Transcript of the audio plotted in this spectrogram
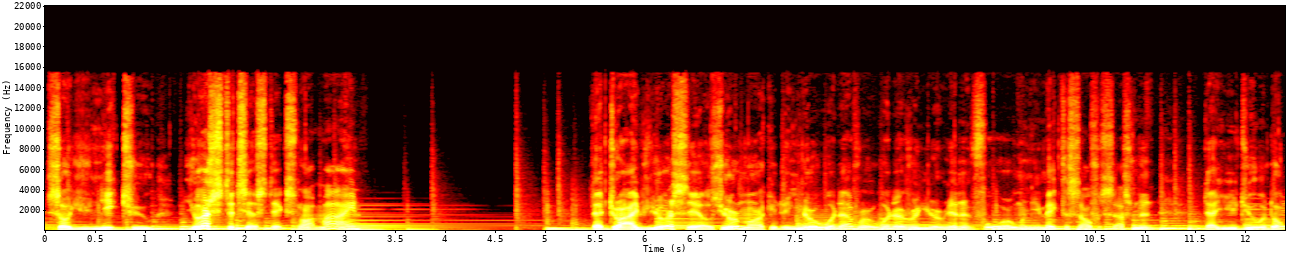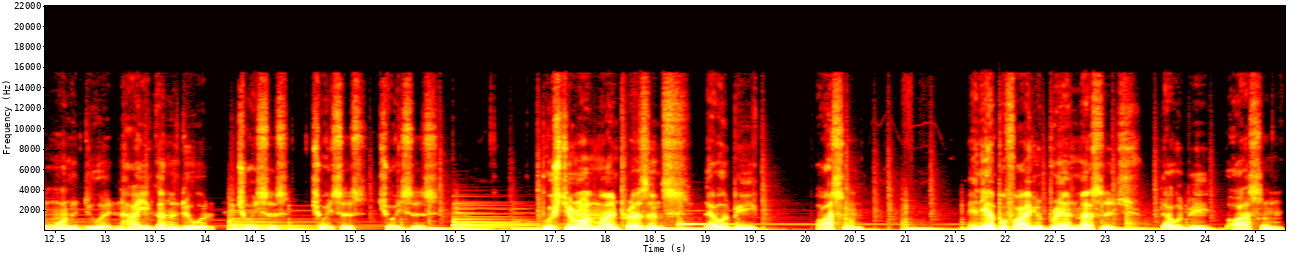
so unique to your statistics, not mine that drive your sales, your marketing, your whatever, whatever you're in it for when you make the self assessment that you do or don't want to do it and how you're going to do it. Choices, choices, choices. Boost your online presence. That would be awesome. And amplify your brand message. That would be awesome.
